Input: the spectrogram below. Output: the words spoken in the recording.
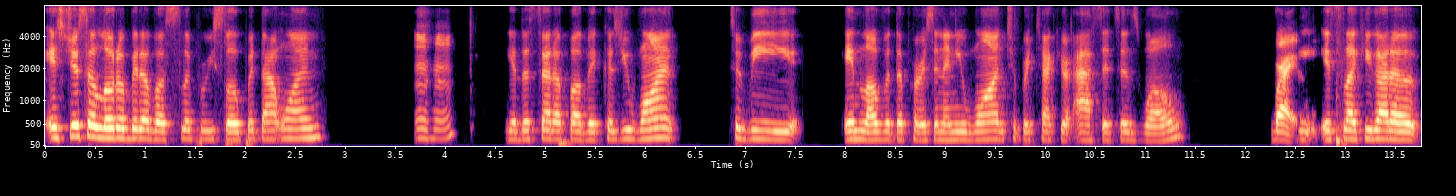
it's just a little bit of a slippery slope with that one Mm-hmm. yeah the setup of it because you want to be in love with the person and you want to protect your assets as well right it's like you gotta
